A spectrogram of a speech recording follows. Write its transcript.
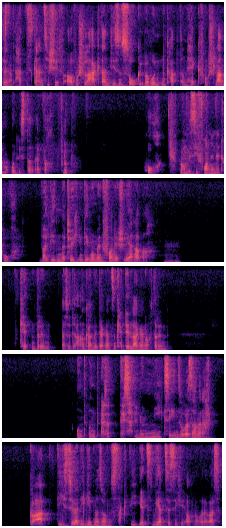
Wasser, das ja. hat das ganze Schiff auf dem Schlag dann diesen Sog überwunden gehabt am Heck vom Schlamm und ist dann einfach flupp hoch. Warum ist sie vorne nicht hoch? Weil die natürlich in dem Moment vorne schwerer war. Mhm. Ketten drin, also der Anker mit der ganzen Kette lag ja noch drin. Und, und also das habe ich noch nie gesehen, sowas haben wir gedacht, Gott, die Sir, die geht mir so auf den Sack, die, jetzt wehrt sie sich auch noch, oder was?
